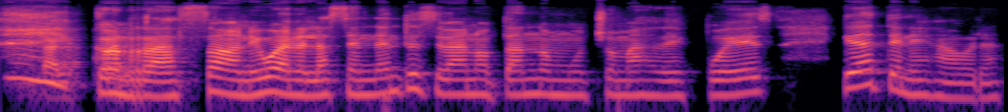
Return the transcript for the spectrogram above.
Con razón. Y bueno, el ascendente se va notando mucho más después. ¿Qué edad tenés ahora?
